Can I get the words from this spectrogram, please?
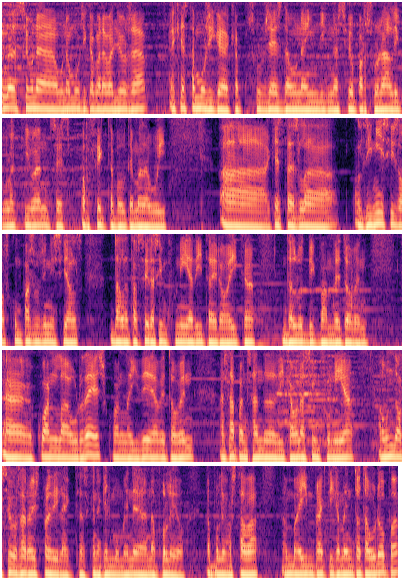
Banda de ser una, una música meravellosa, aquesta música que sorgeix d'una indignació personal i col·lectiva ens és perfecta pel tema d'avui. Uh, aquesta és la, els inicis, els compassos inicials de la tercera sinfonia dita heroica de Ludwig van Beethoven. Uh, quan la urdeix, quan la idea, Beethoven està pensant de dedicar una sinfonia a un dels seus herois predilectes, que en aquell moment era Napoleó. Napoleó estava envaint pràcticament tota Europa,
